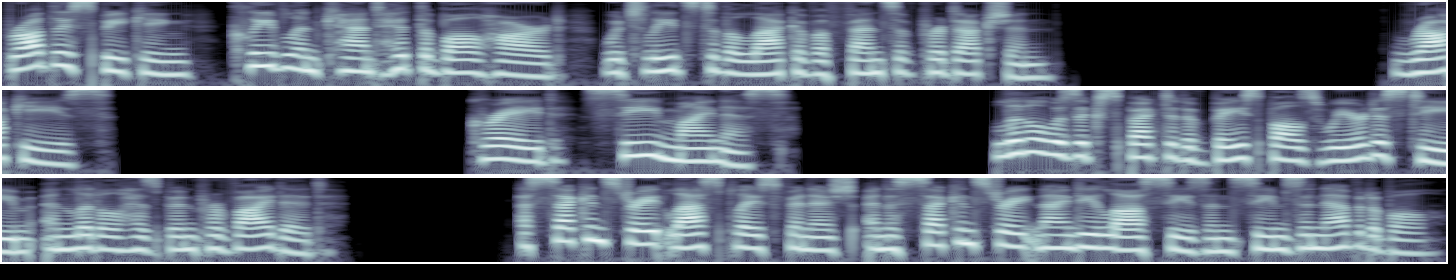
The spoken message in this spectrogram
Broadly speaking, Cleveland can't hit the ball hard, which leads to the lack of offensive production. Rockies. Grade C minus. Little was expected of baseball's weirdest team, and little has been provided. A second straight last place finish and a second straight 90 loss season seems inevitable.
